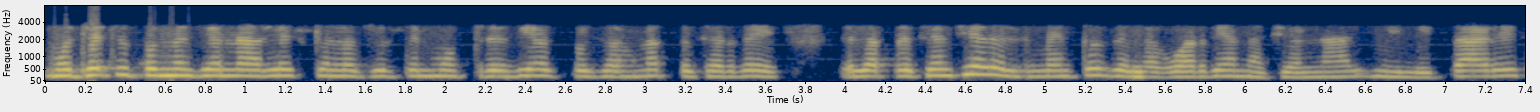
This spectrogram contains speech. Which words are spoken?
Muchachos, pues mencionarles que en los últimos tres días, pues aún a pesar de, la presencia de elementos de la Guardia Nacional, militares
